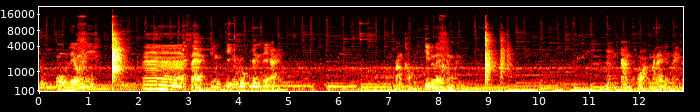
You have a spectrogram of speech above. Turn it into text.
ดูโอ้เลี้ยวมานี่อแสบจริงๆ ลูกเล่น AI บังคับกินเลยจังหวะนี้การถอดมาได้ยังไงครับ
